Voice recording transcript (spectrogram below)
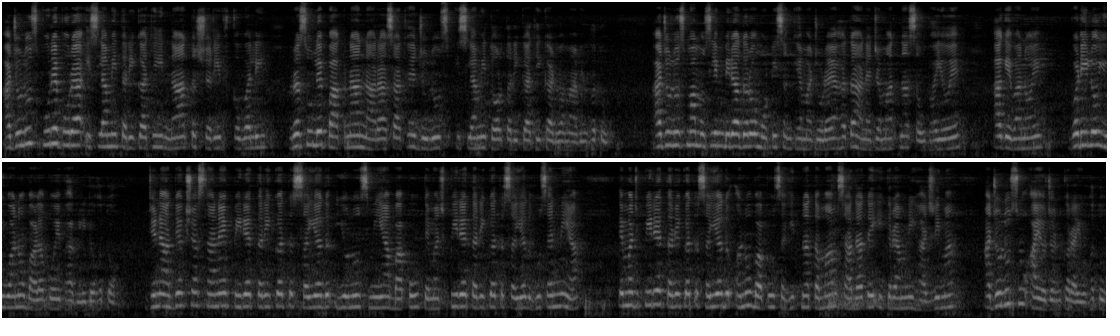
આ જુલુસ પૂરેપૂરા ઇસ્લામી તરીકાથી નાત શરીફ કવાલી રસૂલે પાકના નારા સાથે જુલુસ ઇસ્લામી તોર તરીકાથી કાઢવામાં આવ્યું હતું. આ જુલુસમાં મુસ્લિમ બિરાદરો મોટી સંખ્યામાં જોડાયા હતા અને જમાતના સૌ ભાઈઓએ, આગેવાનોએ, વડીલો, યુવાનો, બાળકોએ ભાગ લીધો હતો. જેના અધ્યક્ષ સ્થાને પીરે તરીકત સૈયદ યુનુસ મિયા બાપુ તેમજ પીરે તરીકત સૈયદ હુસેન મિયા તેમજ પીરે તરીકત સૈયદ અનુબાપુ સહિતના તમામ સાદાતે ઇકરામની હાજરીમાં આ જુલુસનું આયોજન કરાયું હતું.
